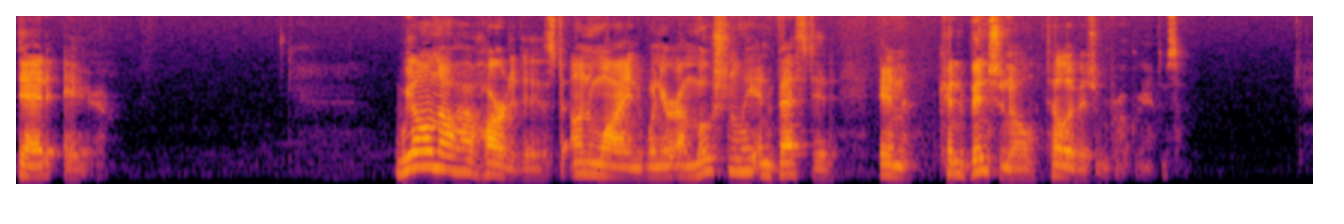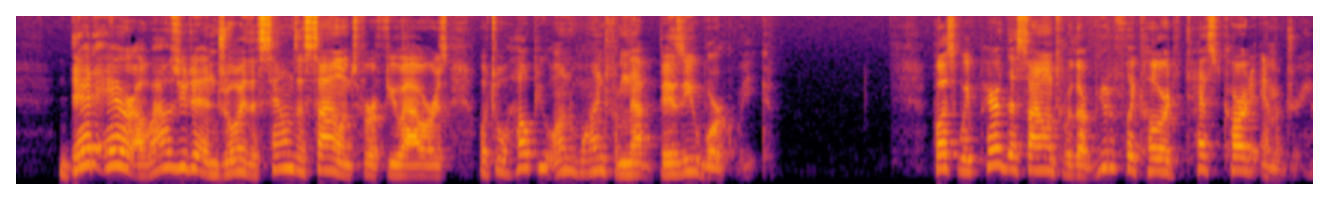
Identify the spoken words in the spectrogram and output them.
dead air. We all know how hard it is to unwind when you're emotionally invested in conventional television programs. Dead air allows you to enjoy the sounds of silence for a few hours, which will help you unwind from that busy work week. Plus, we've paired the silence with our beautifully colored test card imagery.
